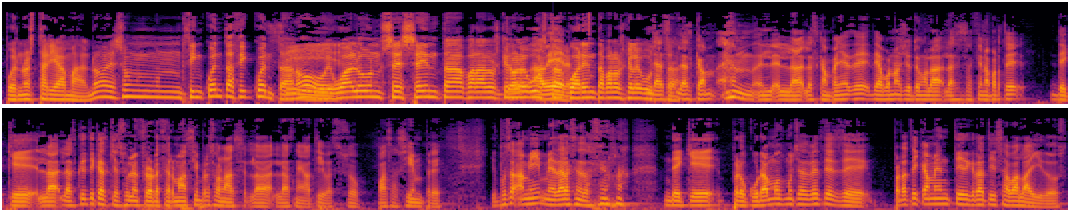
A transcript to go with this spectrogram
pues no estaría mal, ¿no? Es un 50-50, Sí. ¿no? O igual un 60 para los que no le gusta, ver, 40 para los que le gusta. Las, las las campañas de, abonos, yo tengo la, sensación, aparte, de que la- las críticas que suelen florecer más siempre son las, la- las negativas. Eso pasa siempre. Y pues a mí me da la sensación de que procuramos muchas veces de prácticamente ir gratis a balaídos.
